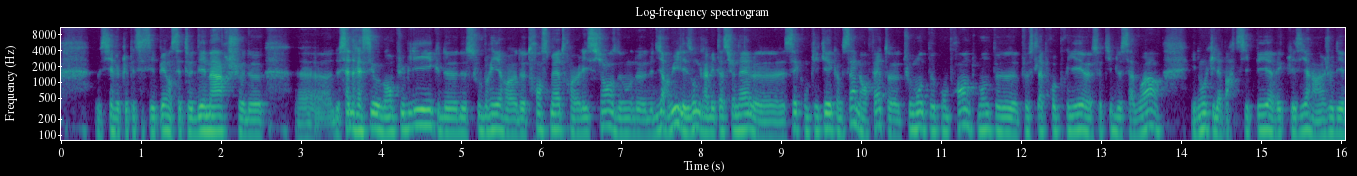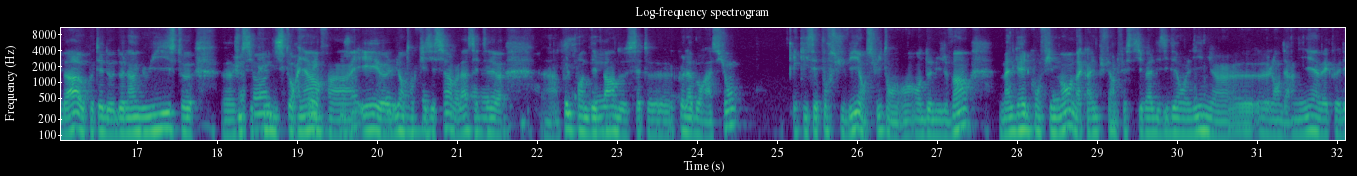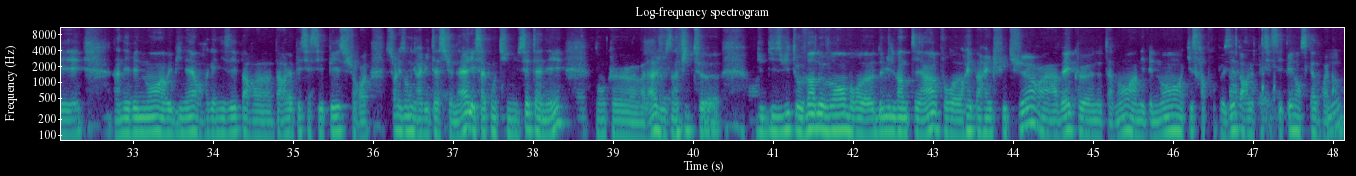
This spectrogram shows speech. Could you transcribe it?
aussi avec le PCCP dans cette démarche de, euh, de s'adresser au grand public, de, s'ouvrir, euh, de transmettre les sciences, de, dire oui, les ondes gravitationnelles, c'est compliqué comme ça, mais en fait, tout le monde peut comprendre, tout le monde peut, peut se l'approprier, ce type de savoir. Et donc, il a participé avec plaisir à un jeu débat aux côtés de, linguistes, je ne sais plus, d'historiens, enfin, et lui, en tant que physicien, voilà, c'était un peu le point de départ de cette collaboration et qui s'est poursuivi ensuite en, 2020. Malgré le confinement, on a quand même pu faire le Festival des idées en ligne euh, euh, l'an dernier avec des, un événement, un webinaire organisé par, euh, par le PCCP sur, sur les ondes gravitationnelles et ça continue cette année. Donc voilà, je vous invite du 18 au 20 novembre 2021 pour réparer le futur avec notamment un événement qui sera proposé par le PCCP dans ce cadre-là.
